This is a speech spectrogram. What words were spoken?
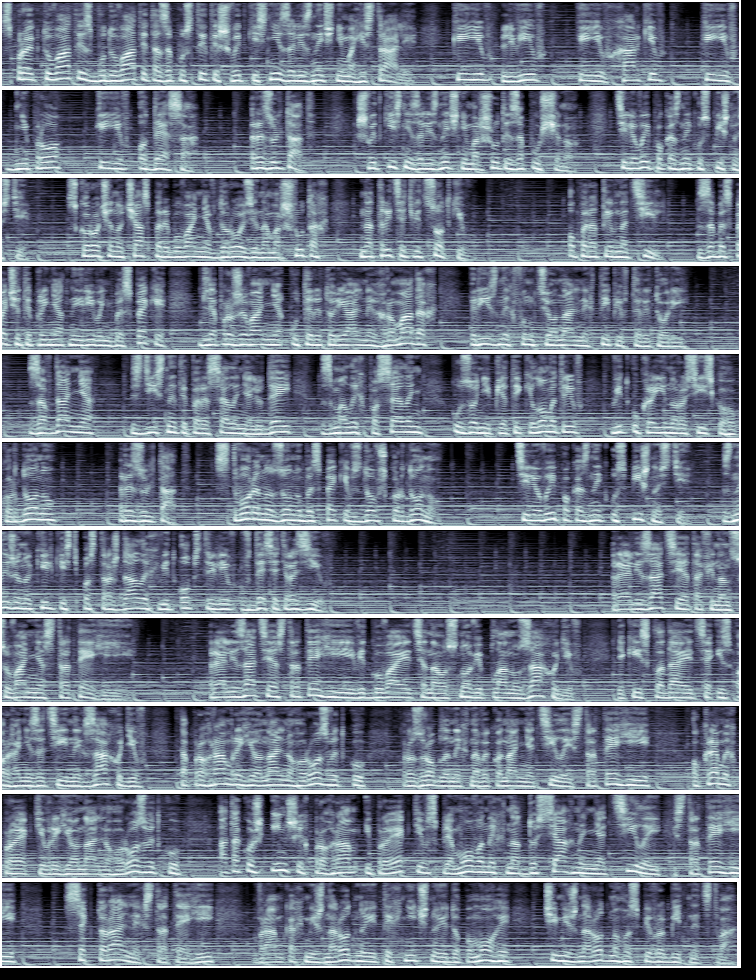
спроектувати, збудувати та запустити швидкісні залізничні магістралі Київ, Львів, Київ, Харків, Київ, Дніпро, Київ, Одеса. Результат швидкісні залізничні маршрути запущено. Цільовий показник успішності. Скорочено час перебування в дорозі на маршрутах на 30%. Оперативна ціль забезпечити прийнятний рівень безпеки для проживання у територіальних громадах різних функціональних типів територій. Завдання здійснити переселення людей з малих поселень у зоні 5 кілометрів від україно-російського кордону. Результат створено зону безпеки вздовж кордону. Цільовий показник успішності знижено кількість постраждалих від обстрілів в 10 разів. Реалізація та фінансування стратегії. Реалізація стратегії відбувається на основі плану заходів, який складається із організаційних заходів та програм регіонального розвитку, розроблених на виконання цілей стратегії, окремих проєктів регіонального розвитку, а також інших програм і проєктів, спрямованих на досягнення цілей стратегії, секторальних стратегій в рамках міжнародної технічної допомоги чи міжнародного співробітництва.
